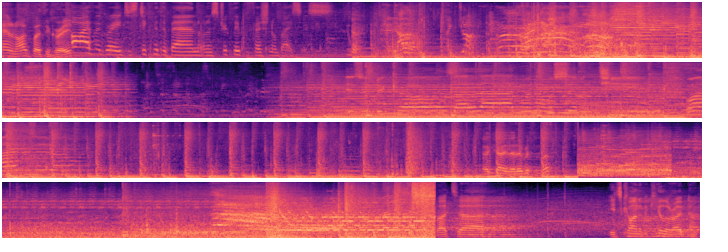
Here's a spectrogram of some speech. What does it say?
Pan and I have both agreed. I've agreed to stick with the band on a strictly professional basis. Is it because I lied when I was 17? Why does it all Okay, that everything left? But, uh, it's kind of a killer opener.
